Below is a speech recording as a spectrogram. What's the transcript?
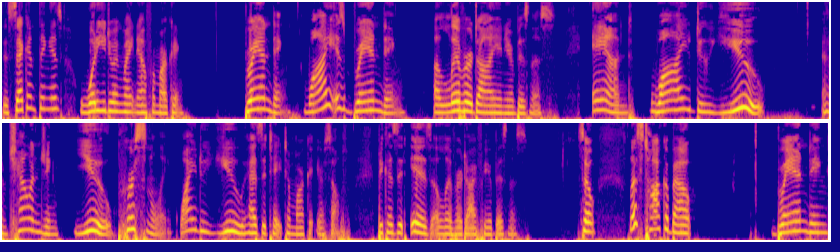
The second thing is, what are you doing right now for marketing? Branding. Why is branding a live or die in your business? And why do you, I'm challenging you personally, why do you hesitate to market yourself? Because it is a live or die for your business. So let's talk about branding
